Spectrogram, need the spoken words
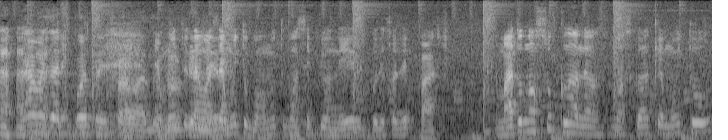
Não, mas era importante falar do É muito, não, mas é muito bom, muito bom ser pioneiro, poder fazer parte. Mas do nosso clã, né? O nosso clã que é muito.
